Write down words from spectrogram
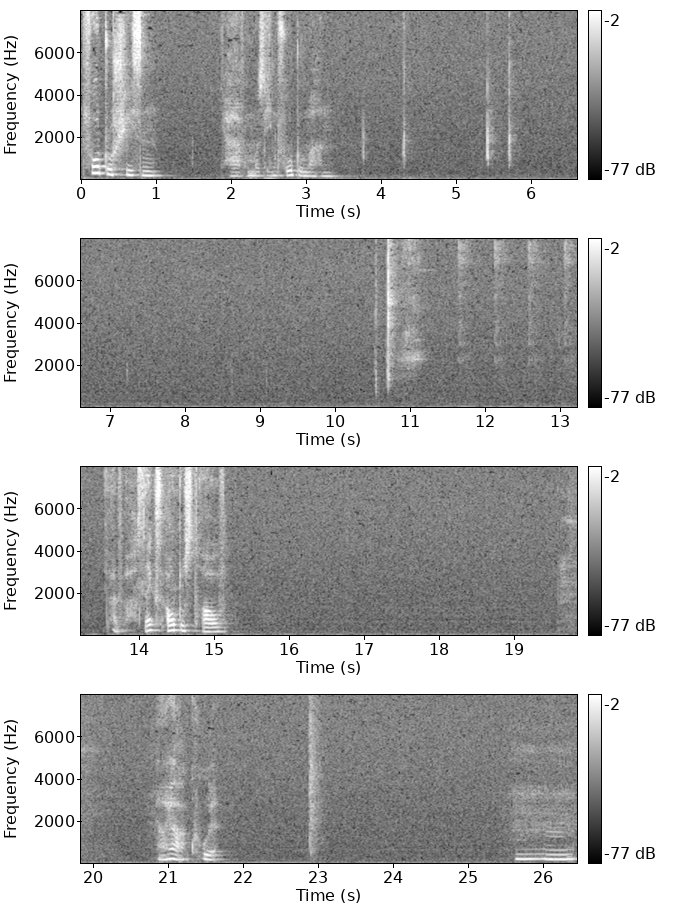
Foto schießen. Ja, wo muss ich ein Foto machen? Einfach sechs Autos drauf. ja, cool. Hm.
